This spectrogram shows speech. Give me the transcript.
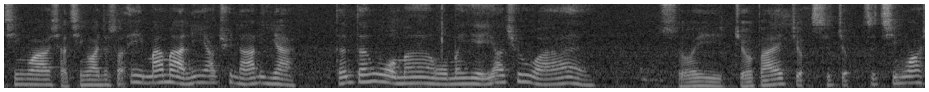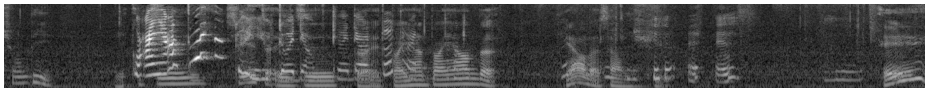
青蛙小青蛙就说：“哎，妈妈，你要去哪里呀？等等我们，我们也要去玩。”所以九百九十九只青蛙兄弟，一只接着一只，对，端央端央的跳了上去。哎，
